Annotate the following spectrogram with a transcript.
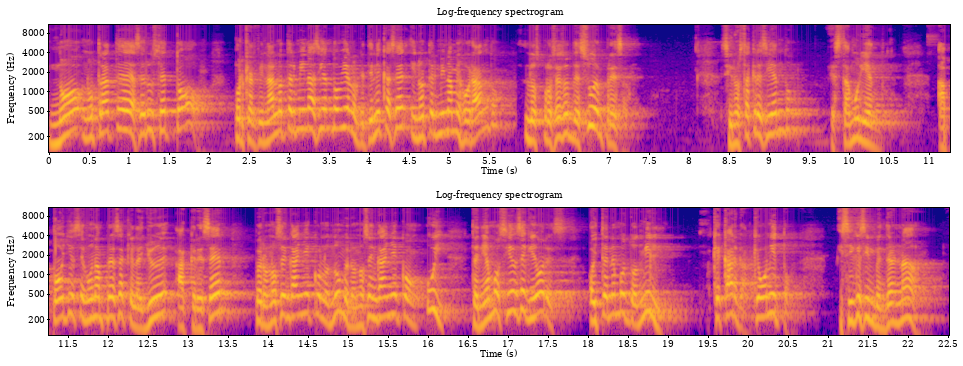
No, no trate de hacer usted todo, porque al final no termina haciendo bien lo que tiene que hacer y no termina mejorando los procesos de su empresa. Si no está creciendo, está muriendo. Apóyese en una empresa que le ayude a crecer, pero no se engañe con los números, no se engañe con, uy, teníamos 100 seguidores, hoy tenemos 2000. Qué carga, qué bonito y sigue sin vender nada.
